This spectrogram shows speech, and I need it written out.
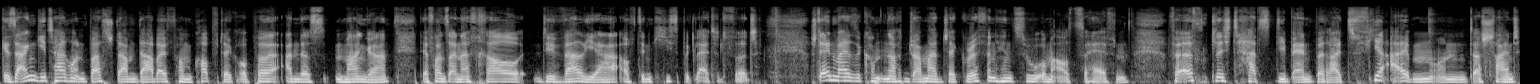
Gesang, Gitarre und Bass stammen dabei vom Kopf der Gruppe, Anders Manga, der von seiner Frau Devalia auf den Keys begleitet wird. Stellenweise kommt noch Drummer Jack Griffin hinzu, um auszuhelfen. Veröffentlicht hat die Band bereits vier Alben und da scheint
